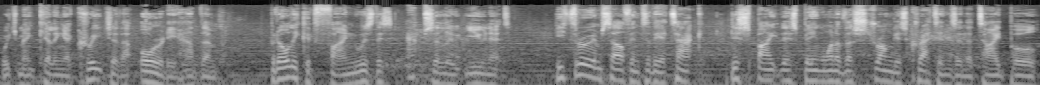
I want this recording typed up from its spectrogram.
which meant killing a creature that already had them. But all he could find was this absolute unit. He threw himself into the attack, despite this being one of the strongest cretins in the tide pool.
